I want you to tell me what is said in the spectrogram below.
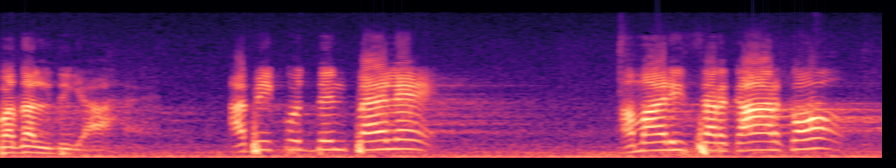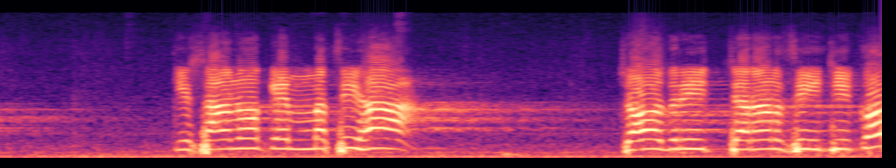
बदल दिया है। अभी कुछ दिन पहले हमारी सरकार को किसानों के मसीहा चौधरी चरण सिंह जी को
